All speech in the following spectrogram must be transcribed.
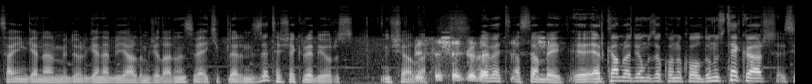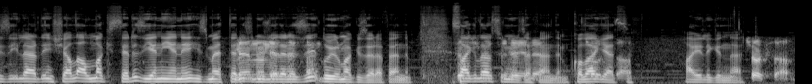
Sayın Genel Müdür, Genel bir Yardımcılarınız ve ekiplerinize teşekkür ediyoruz inşallah. Biz teşekkür ederiz. Evet Aslan Bey, e, Erkam Radyomuza konuk oldunuz. Tekrar sizi ileride inşallah almak isteriz. Yeni yeni hizmetleriniz, müjdelerinizi duyurmak üzere efendim. Saygılar sunuyoruz efendim. Kolay Çok gelsin. Hayırlı günler. Çok sağ olun.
